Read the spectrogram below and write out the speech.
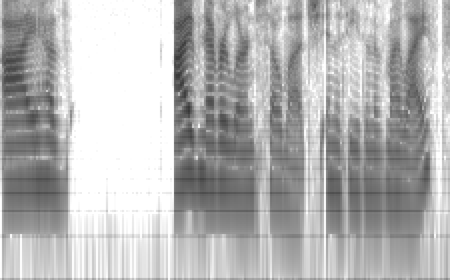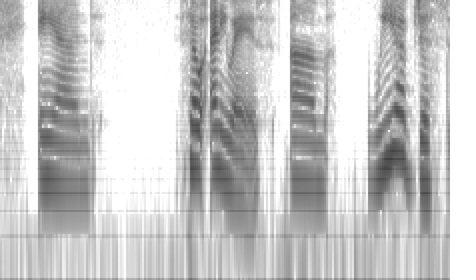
I have, I've never learned so much in a season of my life. And so, anyways, um, we have just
